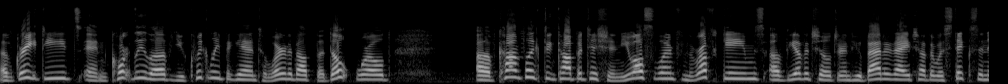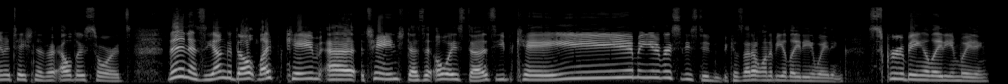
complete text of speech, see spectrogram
of great deeds and courtly love, you quickly began to learn about the adult world of conflict and competition. You also learned from the rough games of the other children who battered at each other with sticks in imitation of their elders' swords. Then, as a young adult, life became uh, changed, as it always does. You became a university student because I don't want to be a lady in waiting. Screw being a lady in waiting.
